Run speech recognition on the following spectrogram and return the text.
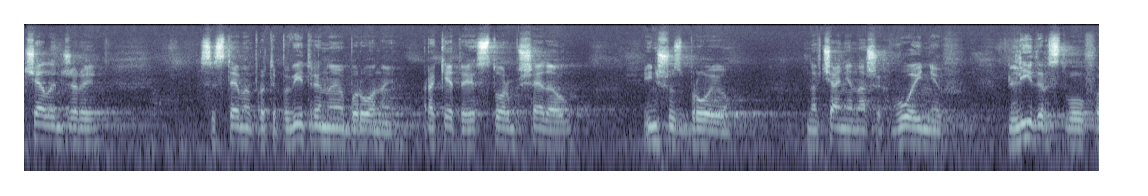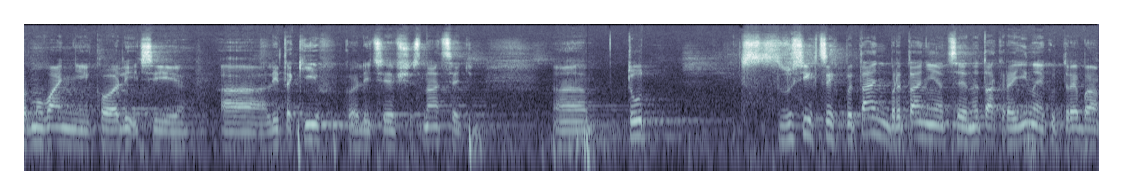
челенджери, системи протиповітряної оборони, ракети Storm Shadow, іншу зброю, навчання наших воїнів, лідерство у формуванні коаліції літаків, коаліції F-16. Е, Тут з усіх цих питань Британія це не та країна, яку треба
